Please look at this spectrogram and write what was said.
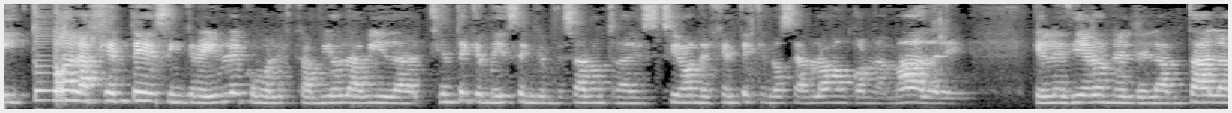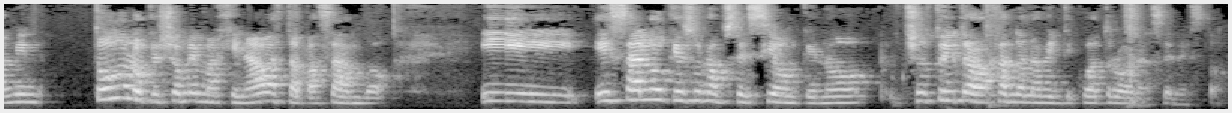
y toda la gente es increíble como les cambió la vida. Gente que me dicen que empezaron tradiciones, gente que no se hablaban con la madre, que les dieron el delantal. A mí, todo lo que yo me imaginaba está pasando. Y es algo que es una obsesión, que no, yo estoy trabajando las 24 horas en esto.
